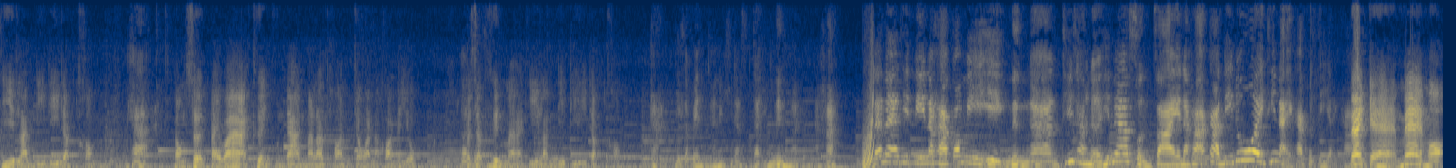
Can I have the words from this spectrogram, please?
ที่ rundd.com ค่ะลองเสิร์ชไปว่าเขื่อนขุนด่านมาราธอนจังหวัดนครนายก ก็จะขึ้นมาที่ rundd.com ค่ะนี่ก็เป็นงานที่น่าสนใจอีกหนึ่งงานนะคะ และในอาทิตย์นี้นะคะก็มีอีกหนึ่งงานที่ทางเหนือที่น่าสนใจนะคะ อากาศดีด้วยที่ไหนคะคุณตีใหญ่คะได้แก่แม่เมาะ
